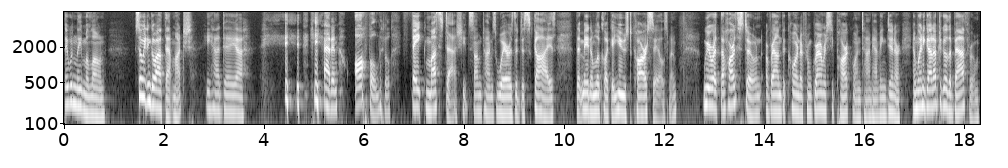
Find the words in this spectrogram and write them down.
They wouldn't leave him alone. So he didn't go out that much. He had a uh, he had an awful little fake mustache he'd sometimes wear as a disguise that made him look like a used car salesman. We were at the Hearthstone around the corner from Gramercy Park one time having dinner, and when he got up to go to the bathroom,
